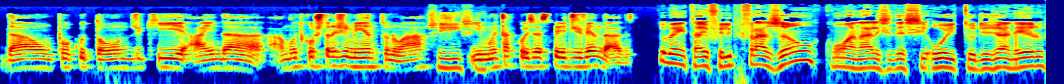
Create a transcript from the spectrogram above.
dá um pouco o tom de que ainda há muito constrangimento no ar sim, sim. e muita coisa a ser desvendada. Tudo bem, tá aí o Felipe Frazão com análise desse 8 de janeiro.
